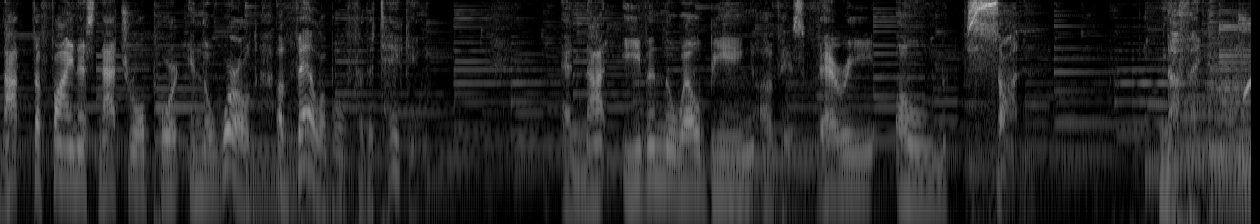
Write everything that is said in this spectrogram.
Not the finest natural port in the world available for the taking. And not even the well being of his very own son nothing.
